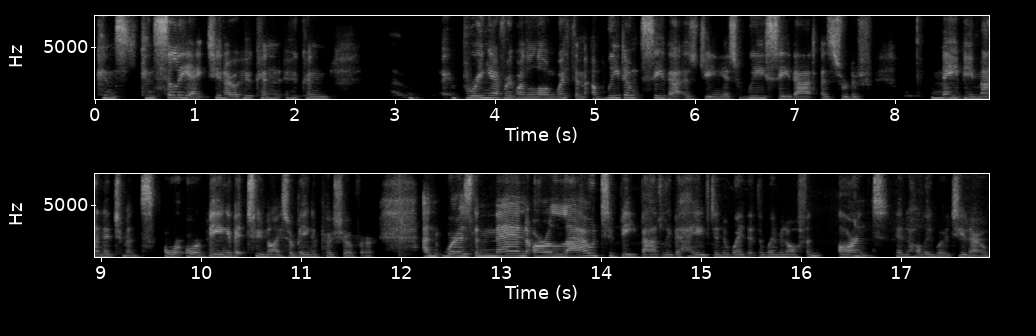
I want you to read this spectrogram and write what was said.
conciliate, you know, who can who can bring everyone along with them. And we don't see that as genius. We see that as sort of maybe management or, or being a bit too nice or being a pushover. And whereas the men are allowed to be badly behaved in a way that the women often aren't in Hollywood, you know,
